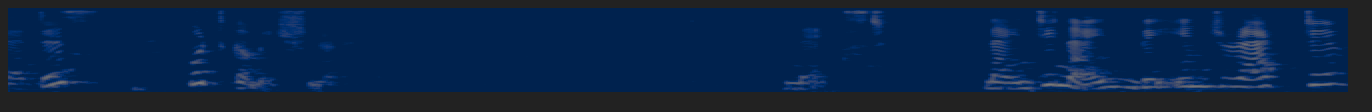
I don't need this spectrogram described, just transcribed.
that is food commissioner. Next, 99. The interactive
